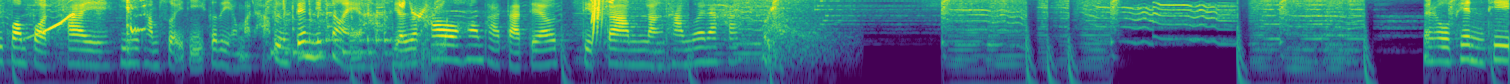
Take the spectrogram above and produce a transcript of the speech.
มีความปลอดภัยที่นี่ทำสวยดีก็เลยอยากมาทำตื่นเต้นนิดหน่อยอะค่ะ เดี๋ยวจะเข้าห้องผ่าตัดแล้วติดตามหลังทำด้วยนะคะ เป็นโอเพนที่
